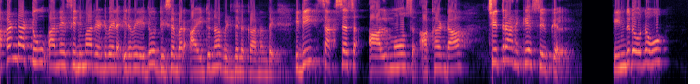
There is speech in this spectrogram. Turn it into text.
అఖండ two అనే cinema రెండు వేల ఇరవై ఐదు డిసెంబర్ ఐదున విడుదల కానుంది. ఇది సక్సెస్ ఆల్మోస్ట్ అఖండ చిత్రానికి సీక్వెల్. ఇందులోనూ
